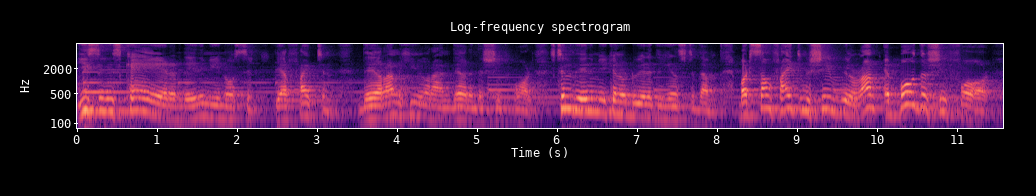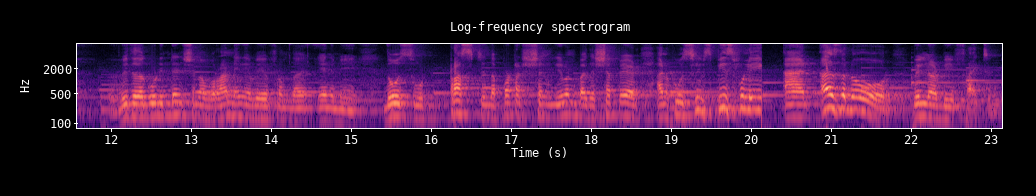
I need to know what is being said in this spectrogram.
easily scared and the enemy knows it. They are frightened. They run here and there in the sheep sheepfold. Still, the enemy cannot do anything against them. But some frightened sheep will run above the sheep sheepfold with the good intention of running away from the enemy. Those who trust in the protection given by the shepherd and who sleeps peacefully and as the door will not be frightened.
